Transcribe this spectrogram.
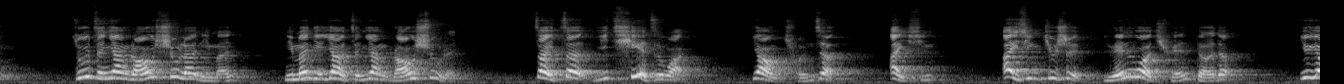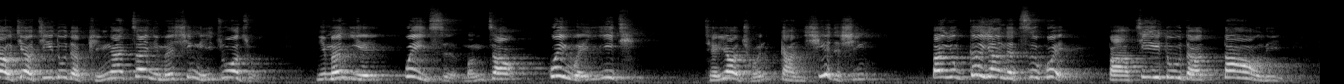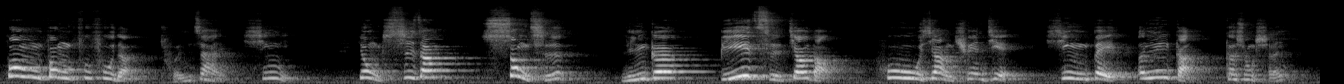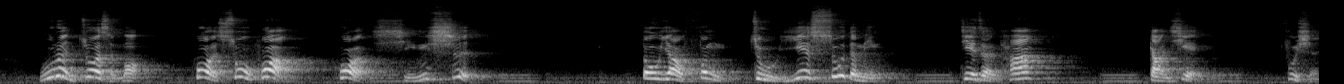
主怎样饶恕了你们，你们也要怎样饶恕人。在这一切之外，要存着爱心，爱心就是联络全德的，又要叫基督的平安在你们心里做主，你们也为此蒙召归为一体，且要存感谢的心，当用各样的智慧，把基督的道理丰丰富富的存在心里，用诗章、颂词、灵歌彼此教导，互相劝诫。心被恩感歌颂神，无论做什么，或说话，或行事，都要奉主耶稣的名，借着他感谢父神。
